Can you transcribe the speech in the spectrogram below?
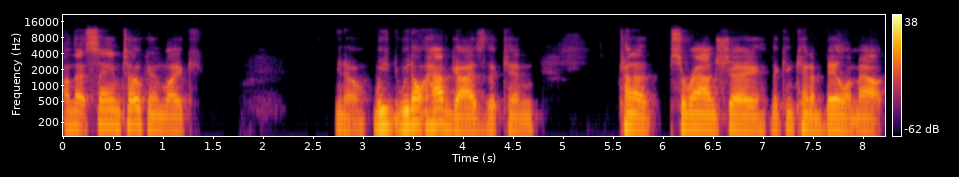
on that same token like you know we we don't have guys that can kind of surround Shai that can kind of bail him out.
